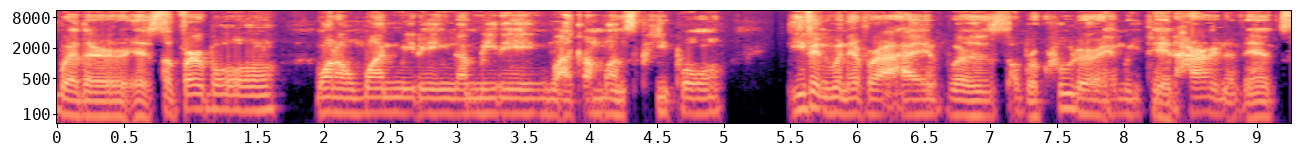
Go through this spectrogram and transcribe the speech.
whether it's a verbal, one-on-one meeting, a meeting like amongst people. Even whenever I was a recruiter and we did hiring events,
